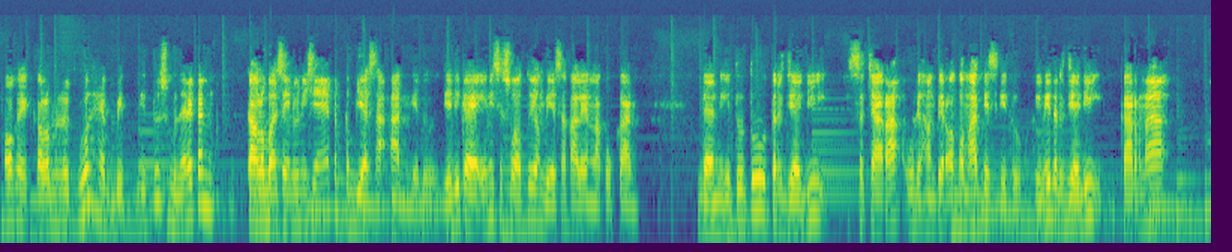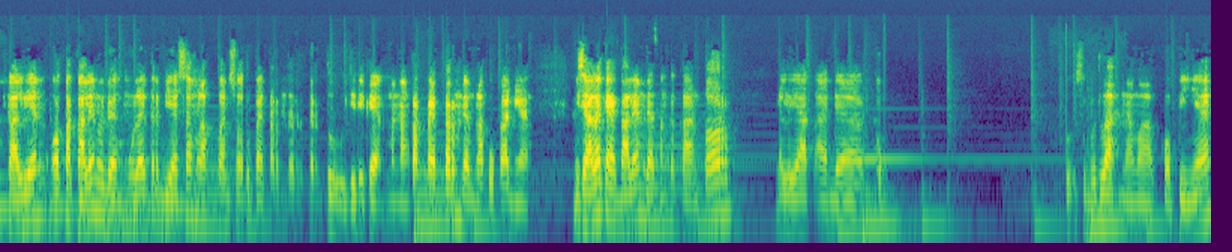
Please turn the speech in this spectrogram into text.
Oke, okay, kalau menurut gue habit itu sebenarnya kan kalau bahasa Indonesia-nya kan kebiasaan gitu. Jadi kayak ini sesuatu yang biasa kalian lakukan. Dan itu tuh terjadi secara udah hampir otomatis gitu. Ini terjadi karena kalian otak kalian udah mulai terbiasa melakukan suatu pattern tertentu. Jadi kayak menangkap pattern dan melakukannya. Misalnya kayak kalian datang ke kantor, ngelihat ada sebutlah nama kopinya.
